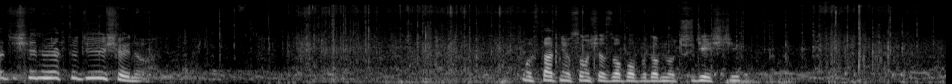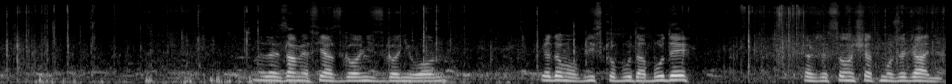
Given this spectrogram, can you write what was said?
A dzisiaj, no jak to dzisiaj, no. Ostatnio sąsiad złapał podobno 30. Ale zamiast ja zgonić, zgonił on. Wiadomo, blisko Buda Budy. Także sąsiad może ganiać.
